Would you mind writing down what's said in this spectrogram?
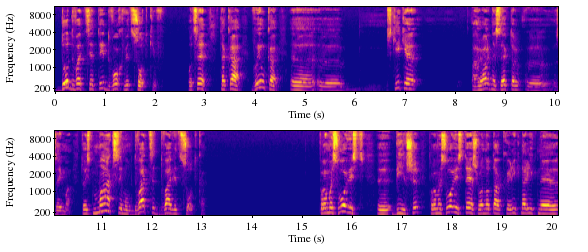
до 22%. Оце така вилка, е, е, скільки аграрний сектор е, займа. Тобто максимум 22%. Промисловість е, більше, промисловість теж воно так рік на рік не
